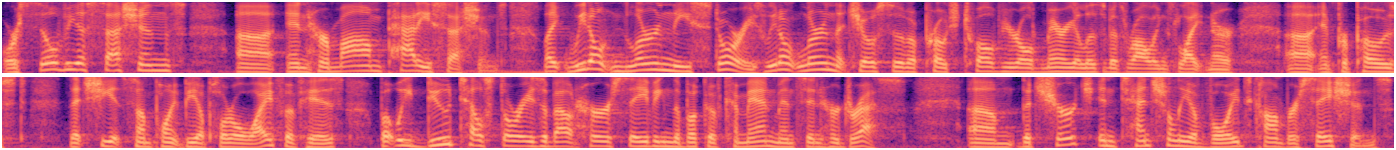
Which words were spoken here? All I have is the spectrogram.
or Sylvia Sessions uh, and her mom Patty Sessions. Like, we don't learn these stories. We don't learn that Joseph approached 12 year old Mary Elizabeth Rollins Lightner uh, and proposed that she at some point be a plural wife of his, but we do tell stories about her saving the Book of Commandments in her dress. Um, the church intentionally avoids conversations.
